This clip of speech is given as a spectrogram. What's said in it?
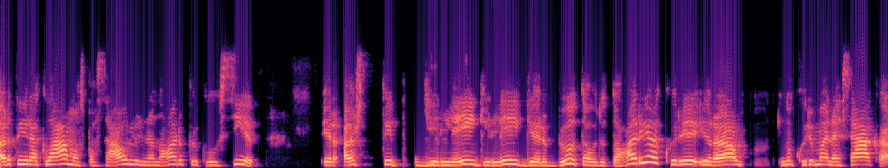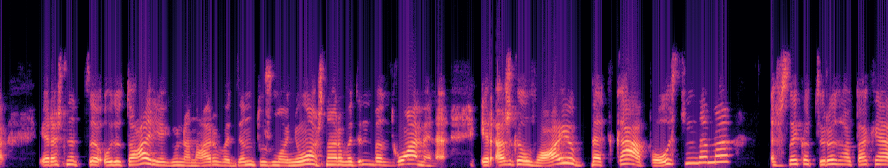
ar tai reklamos pasauliu nenoriu priklausyti. Ir aš taip giliai, giliai gerbiu tą auditoriją, kuri yra, nu, kuri mane seka. Ir aš net auditoriją jų nenoriu vadinti žmonių, aš noriu vadinti bendruomenę. Ir aš galvoju, bet ką paustindama, aš visą laiką turiu tą tokią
